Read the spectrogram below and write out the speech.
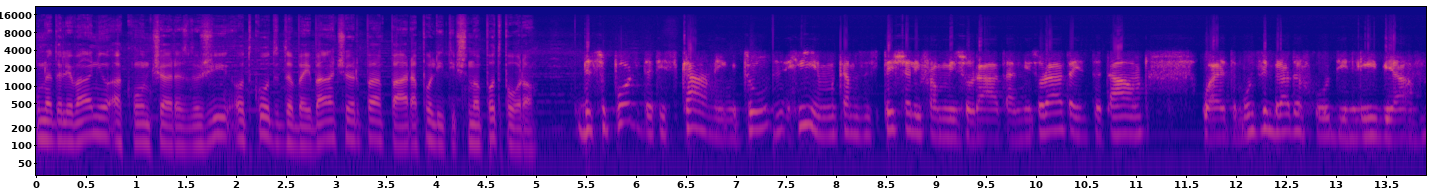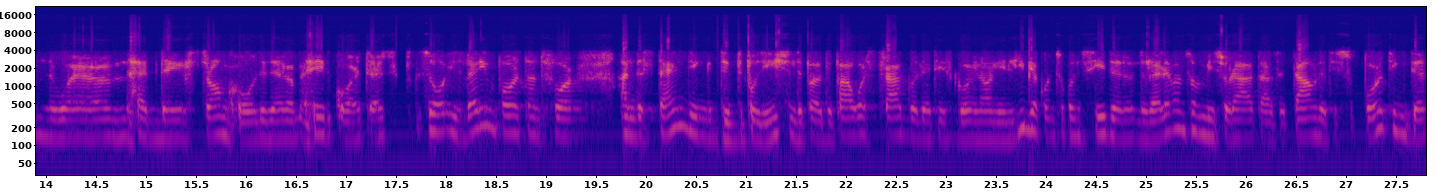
V nadaljevanju Akonča razloži, odkot Debejba črpa parapolitično podporo. The support that is coming to him comes especially from Misurata. And Misurata is the town where the Muslim Brotherhood in Libya were, um, had their stronghold, their headquarters. So it's very important for understanding the, the position, the, the, power struggle that is going on in Libya, to consider the relevance of Misurata as a town that is supporting the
